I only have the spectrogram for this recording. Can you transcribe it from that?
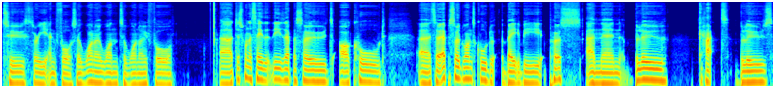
2, 3, and 4. So 101 to 104. I uh, just want to say that these episodes are called... Uh, so episode 1's called Baby Puss, and then Blue Cat Blues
